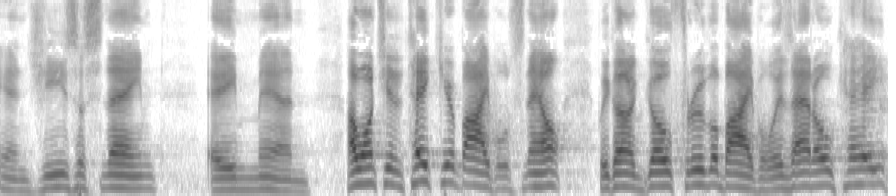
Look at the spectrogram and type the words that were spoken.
In Jesus' name, amen. I want you to take your Bibles now. We're going to go through the Bible. Is that okay?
